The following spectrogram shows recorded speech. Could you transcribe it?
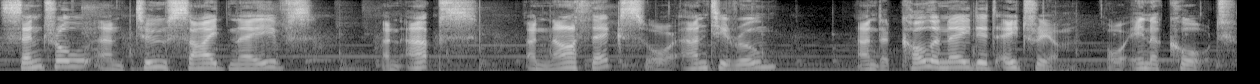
Central and two side naves, an apse, a narthex or anteroom, and a colonnaded atrium or inner court.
